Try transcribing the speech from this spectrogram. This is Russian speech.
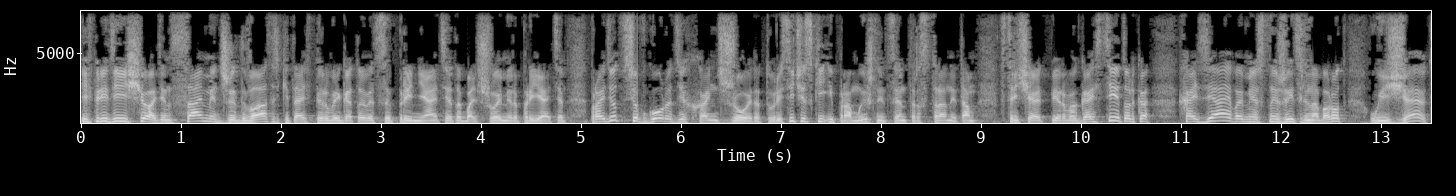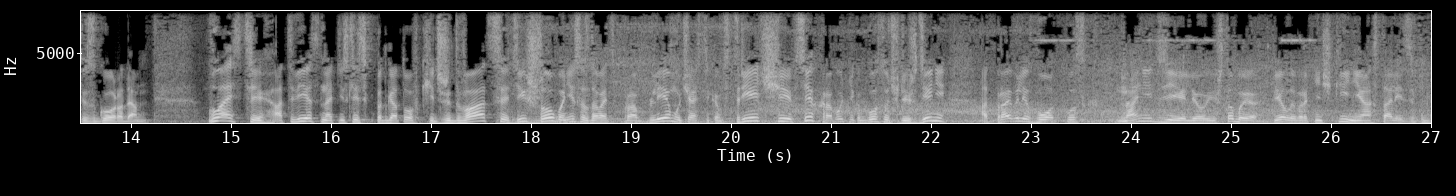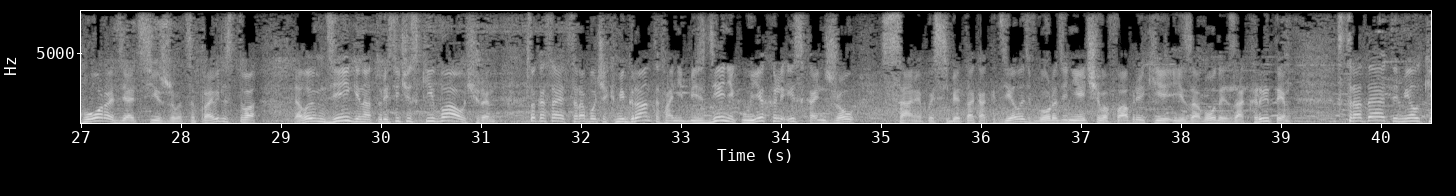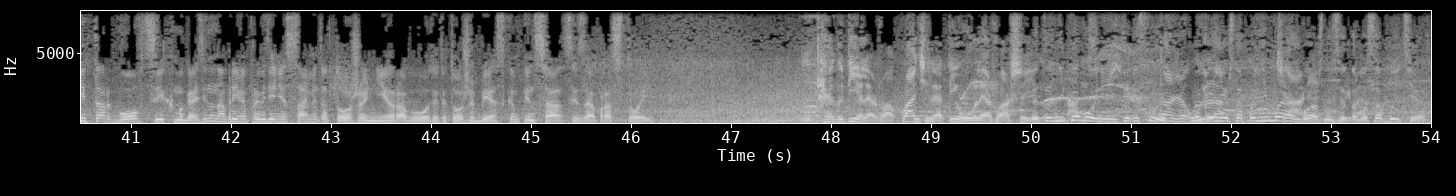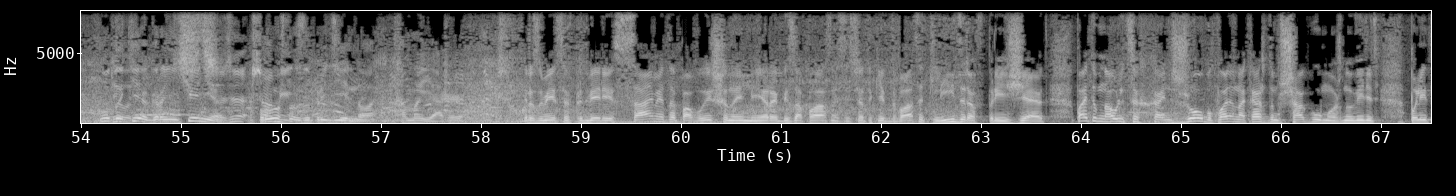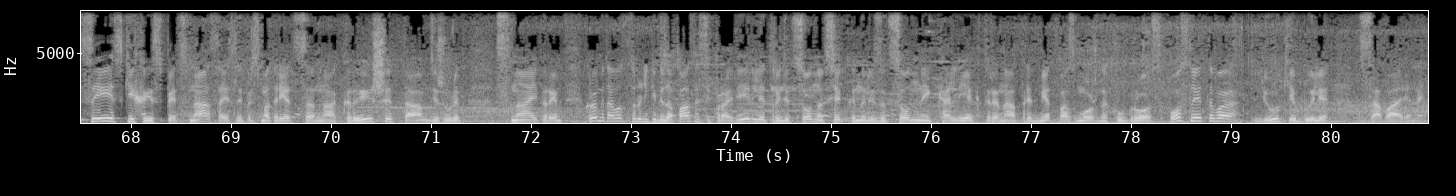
И впереди еще один саммит G20. Китай впервые готовится принять это большое мероприятие. Пройдет все в городе Ханчжоу. Это туристический и промышленный центр страны. Там встречают первых гостей, только хозяева, местные жители, наоборот, уезжают из города. Власти ответственно отнеслись к подготовке G20 и, чтобы не создавать проблем участникам встречи, всех работников госучреждений отправили в отпуск на неделю. И чтобы белые воротнички не остались в городе отсиживаться, правительство дало им деньги на туристические ваучеры. Что касается рабочих мигрантов, они без денег уехали из Ханчжоу сами по себе, так как делать в городе нечего, фабрики и заводы закрыты. Страдают и мелкие торговцы, их магазины на время проведения саммита тоже не работают и тоже без компенсации за простой. Это никого не интересует. Мы, конечно, понимаем важность этого события, но такие ограничения просто запредельные. И, разумеется, в преддверии саммита повышенные меры безопасности. Все-таки 20 лидеров приезжают. Поэтому на улицах Ханчжоу буквально на каждом шагу можно увидеть полицейских и спецназ. А если присмотреться на крыши, там дежурят снайперы. Кроме того, сотрудники безопасности проверили традиционно все канализационные коллекторы на предмет возможных угроз. После этого люки были заварены.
